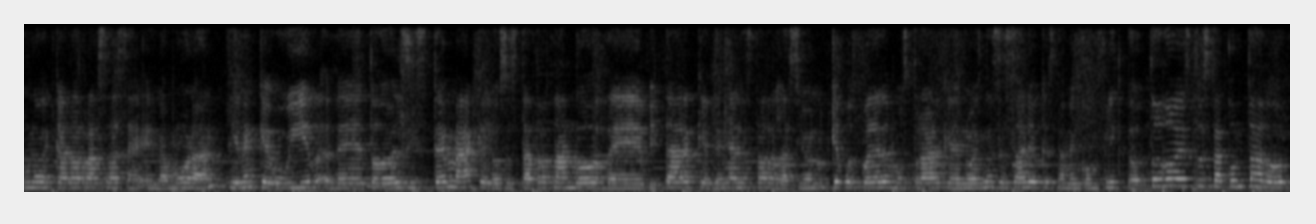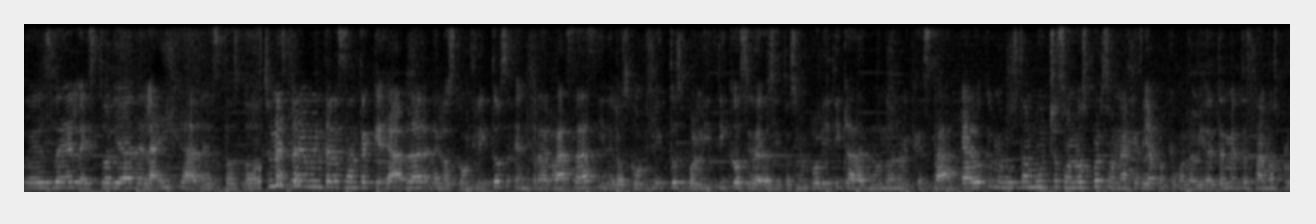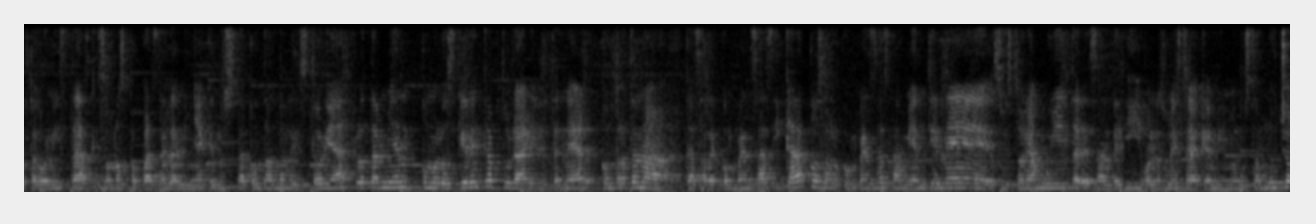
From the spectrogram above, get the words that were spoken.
uno de cada raza, se enamoran, tienen que huir de todo el sistema que los está tratando de evitar que tengan esta relación que pues puede demostrar que no es necesario que están en conflicto. Todo esto está contado desde la historia de la hija de estos dos. Es una historia muy interesante que habla de los conflictos entre razas y de los conflictos políticos y de la situación política del mundo en el que está. Algo que me gusta mucho son los personajes, ya porque bueno, evidentemente están los protagonistas, que son los papás de la niña que nos está contando la historia, pero también como los quieren capturar y detener, contratan a cazarrecompensas y cada cazarrecompensas también tiene su historia muy interesante y bueno, es una historia que a mí me gusta mucho.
